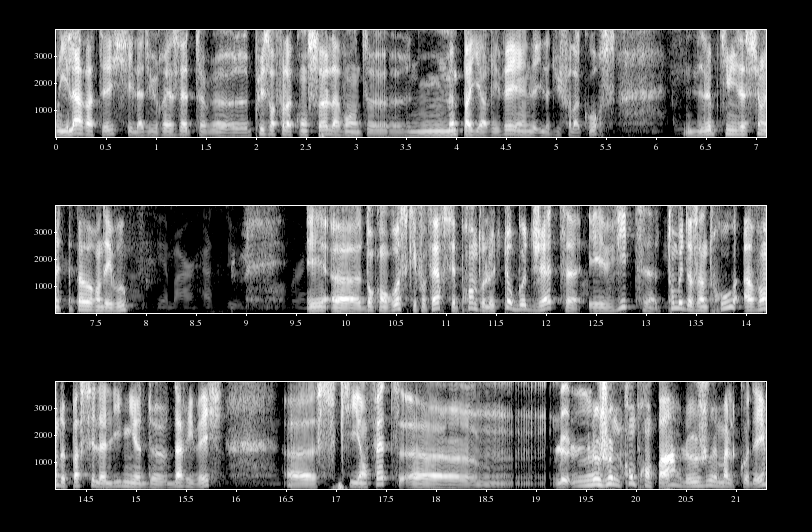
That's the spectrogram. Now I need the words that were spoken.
Il a raté, il a dû reset plusieurs fois la console avant de même pas y arriver, hein. il a dû faire la course. L'optimisation n'était pas au rendez-vous. Et euh, donc en gros, ce qu'il faut faire, c'est prendre le turbojet et vite tomber dans un trou avant de passer la ligne d'arrivée. Euh, ce qui en fait, euh, le, jeu ne comprend pas, le jeu est mal codé,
